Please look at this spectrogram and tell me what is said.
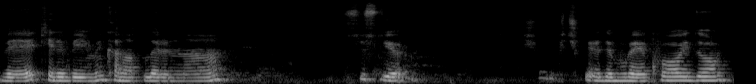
ve kelebeğimin kanatlarını süslüyorum. Şöyle küçükleri de buraya koydum.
